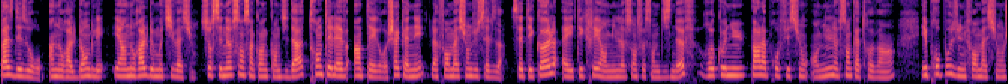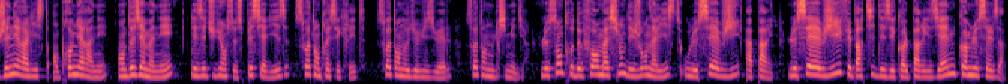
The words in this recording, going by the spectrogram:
passent des oraux, un oral d'anglais et un oral de motivation. Sur ces 950 candidats, 30 élèves intègrent chaque année la formation du CELSA. Cette école a été créée en 1979, reconnue par la profession en 1981 et propose une formation généraliste en première année. En deuxième année, les étudiants se spécialisent soit en presse écrite, soit en audiovisuel, soit en multimédia. Le Centre de formation des journalistes ou le CFJ à Paris. Le CFJ fait partie des écoles parisiennes comme le CELSA.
